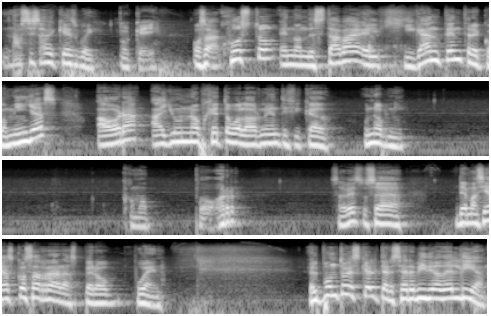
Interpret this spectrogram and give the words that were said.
No se sabe qué es, güey. Ok. O sea, justo en donde estaba el gigante, entre comillas, ahora hay un objeto volador no identificado. Un ovni. Como por. ¿Sabes? O sea, demasiadas cosas raras, pero bueno. El punto es que el tercer video del día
